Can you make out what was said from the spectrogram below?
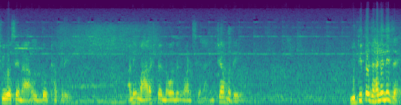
शिवसेना उद्धव ठाकरे आणि महाराष्ट्र नवनिर्माण सेना यांच्यामध्ये युती तर झालेलीच आहे.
